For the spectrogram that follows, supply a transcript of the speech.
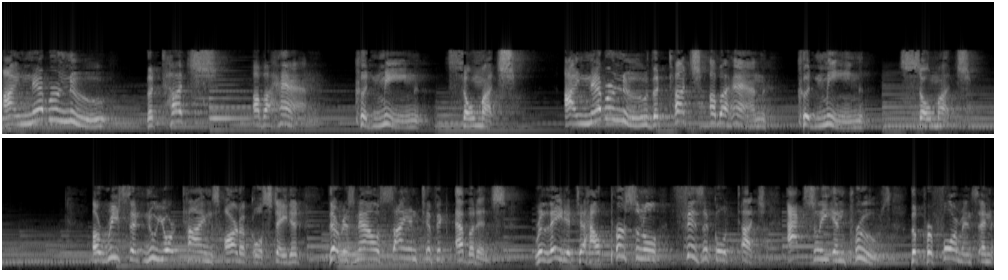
I never knew the touch of a hand could mean so much. I never knew the touch of a hand could mean so much. A recent New York Times article stated there is now scientific evidence related to how personal physical touch actually improves the performance and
